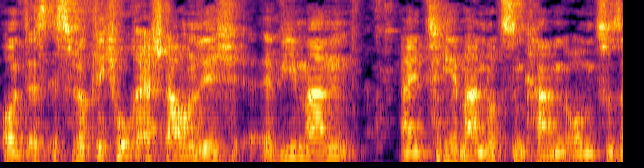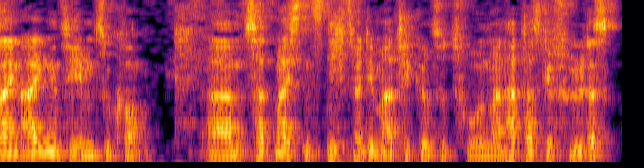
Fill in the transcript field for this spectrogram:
und es ist wirklich hoch erstaunlich, wie man ein Thema nutzen kann, um zu seinen eigenen Themen zu kommen. Ähm, es hat meistens nichts mit dem Artikel zu tun. Man hat das Gefühl, dass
